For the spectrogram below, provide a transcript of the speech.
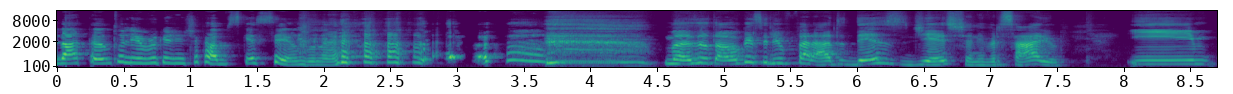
dá tanto livro que a gente acaba esquecendo, né? mas eu tava com esse livro parado desde este aniversário. E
